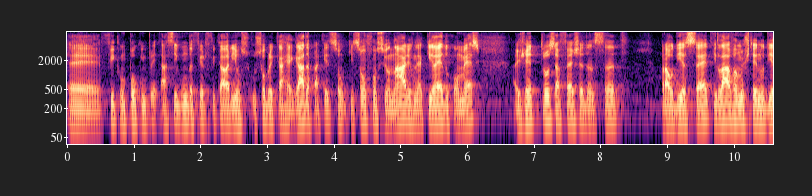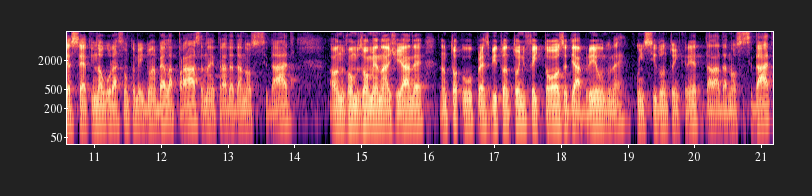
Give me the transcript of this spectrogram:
é, fica um pouco a segunda-feira ficaria sobrecarregada para aqueles que são, funcionários, né, que é do comércio. A gente trouxe a festa dançante para o dia 7 e lá vamos ter no dia 7 inauguração também de uma bela praça na entrada da nossa cidade, onde vamos homenagear né, o presbítero Antônio Feitosa de Abreu, né, conhecido Antônio Crente, da, da nossa cidade.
